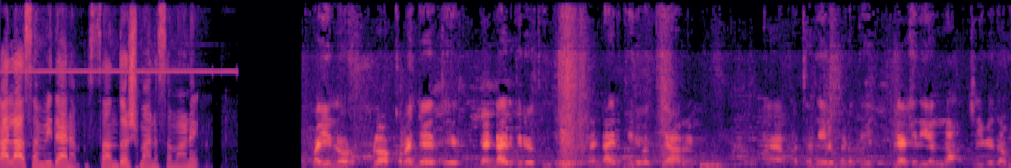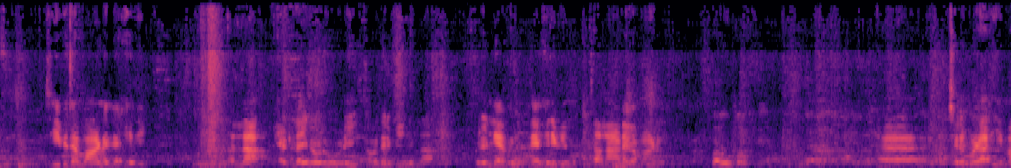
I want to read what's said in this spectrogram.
കലാസംവിധാനം സന്തോഷ് മാനസമാണ്. പയ്യന്നൂർ ബ്ലോക്ക് പഞ്ചായത്ത് രണ്ടായിരത്തി ഇരുപത്തി രണ്ടായിരത്തി ഇരുപത്തി ആറ് പദ്ധതിയിൽപ്പെടുത്തി ലഹരിയല്ല ജീവിതം ജീവിതമാണ് ലഹരി. എന്ന ഹെഡ്ലൈനോടുകൂടി അവതരിപ്പിക്കുന്ന ഒരു ലഹരി വിമുക്ത നാടകമാണ് ബൗബൗ ചെറുപുഴ ഇമ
